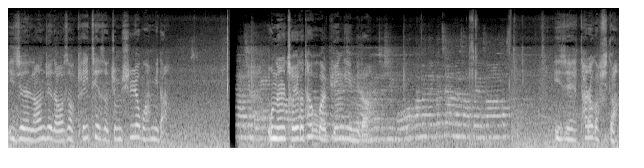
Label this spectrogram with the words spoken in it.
이제 라운지에 나와서 게이트에서 좀 쉬려고 합니다. 오늘 저희가 타고 갈 비행기입니다. 이제 타러 갑시다.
